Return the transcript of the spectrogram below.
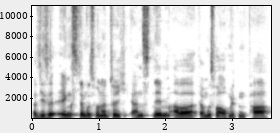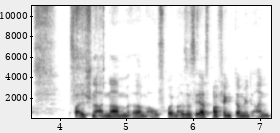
Also diese Ängste muss man natürlich ernst nehmen, aber da muss man auch mit ein paar falschen Annahmen ähm, aufräumen. Also es erstmal fängt damit an,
